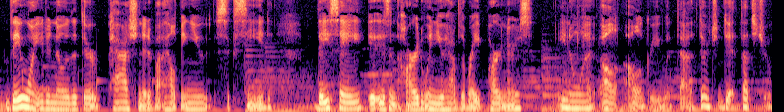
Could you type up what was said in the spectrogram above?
they want you to know that they're passionate about helping you succeed. They say it isn't hard when you have the right partners. You know what? I'll I'll agree with that. They're, that's true.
